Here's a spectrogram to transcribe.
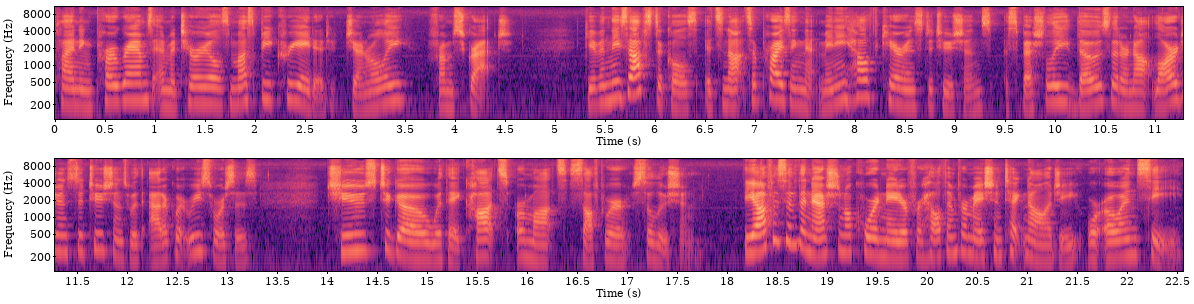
planning programs and materials must be created, generally from scratch. Given these obstacles, it's not surprising that many healthcare institutions, especially those that are not large institutions with adequate resources, choose to go with a COTS or MOTS software solution. The Office of the National Coordinator for Health Information Technology, or ONC,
